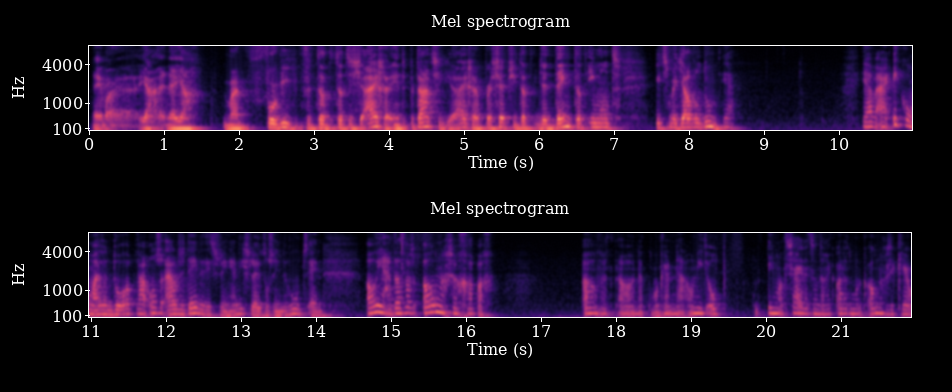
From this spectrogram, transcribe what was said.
Nee, maar eh, ja, nee, ja. Maar voor wie? Dat, dat is je eigen interpretatie, je eigen perceptie. Dat je denkt dat iemand iets met jou wil doen. Ja. Ja, maar ik kom uit een dorp waar onze ouders deden dit soort dingen. En die sleutels in de hoed. En Oh ja, dat was ook nog zo grappig. Oh, wat, oh, dan kom ik er nou niet op. Iemand zei dat toen, dacht ik, oh, dat moet ik ook nog eens een keer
